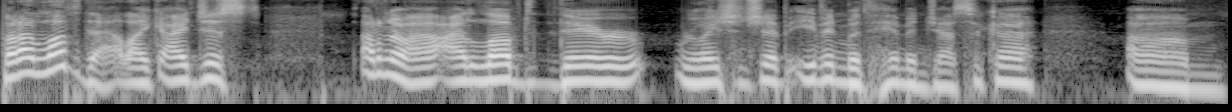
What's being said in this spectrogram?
But, I love that. Like I just I don't know. I, I loved their relationship, even with him and Jessica. Um,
